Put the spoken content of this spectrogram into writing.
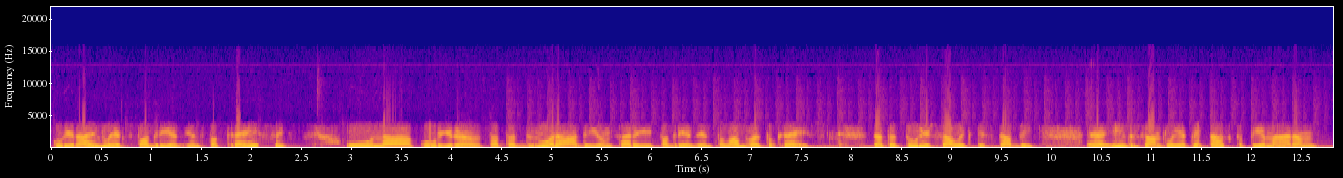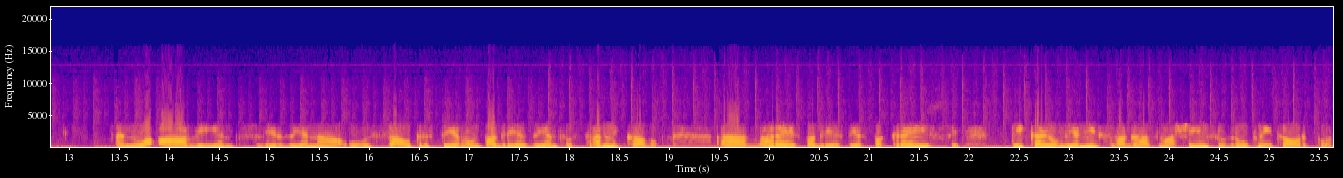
kur ir aizliegts pagrieziens pa kreisi, un uh, kur ir uh, tātad norādījums arī pagrieziens pa labi vai pa kreisi. Tātad tur ir salikti stabiņi. Uh, interesanti lieta ir tas, ka, piemēram, no A1 virzienā uz Saukrastiem un pagrieziens uz Karnikavu uh, varēs pagriezties pa kreisi tikai un vienīgi smagās mašīnas uz rūpnīcu Orkla.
